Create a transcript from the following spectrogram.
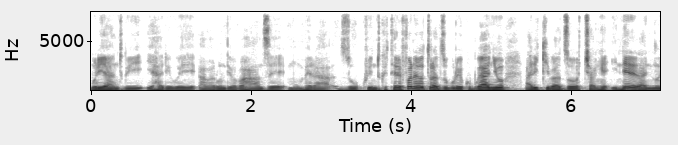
muri yandwi yahariwe abarundi baba mu mpera z'ukwindwi telefone rero turazuguriye ku bwanyu ari kibazo canke intererano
